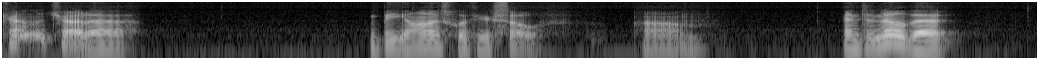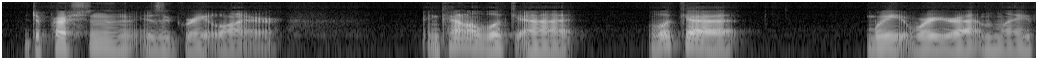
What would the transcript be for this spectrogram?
kind of try to be honest with yourself um, and to know that depression is a great liar. And kind of look at look at where, where you're at in life.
